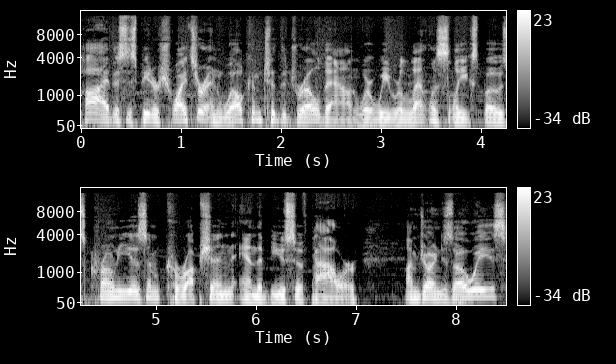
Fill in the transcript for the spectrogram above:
Hi, this is Peter Schweizer, and welcome to The Drill Down, where we relentlessly expose cronyism, corruption, and the abuse of power. I'm joined as always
